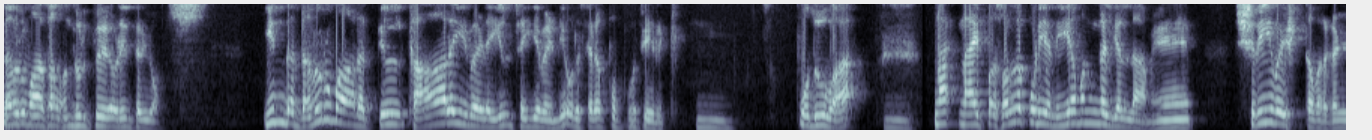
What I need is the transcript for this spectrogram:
தனுர் மாசம் வந்துடுத்து அப்படின்னு தெரியும். இந்த தனுர் மாதத்தில் காலை வேளையில் செய்ய வேண்டிய ஒரு சிறப்பு பூஜை இருக்கு. பொதுவா நான் நான் இப்ப சொல்லக்கூடிய நியமங்கள் எல்லாமே ஸ்ரீ வைஷ்ணவர்கள்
